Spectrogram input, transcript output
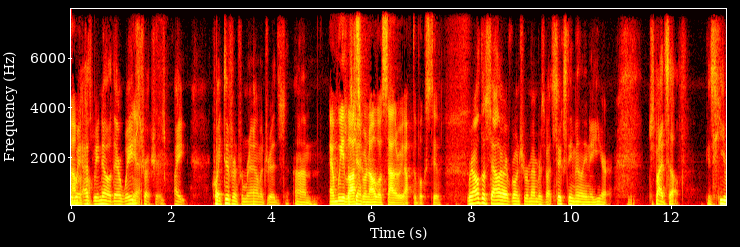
astronomical. as we know, their wage Yeah. structure is quite quite different from Real Madrid's. Um, and we lost Ronaldo's salary off the books too. Ronaldo's salary, everyone should remember, is about sixty million a year, just by itself, because he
